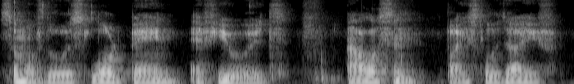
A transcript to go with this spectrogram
some of those. Lord Ben, if you would. Alison by Slowdive. Well,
